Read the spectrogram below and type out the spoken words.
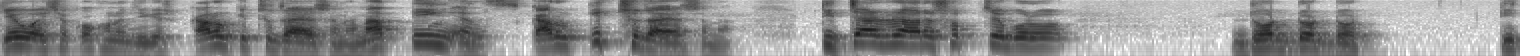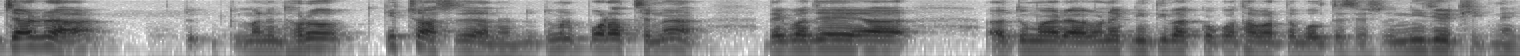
কেউ এসে কখনো জিজ্ঞেস, কারও কিচ্ছু যায় আসে না নাথিং এলস কারও কিচ্ছু যায় আসে না। টিচাররা আর সবচেয়ে বড় ডট ডট ডট টিচাররা মানে ধরো কিচ্ছু আসে যায় না, তোমার পড়াচ্ছে না, দেখবা যে তোমার অনেক নীতিবাক্য কথাবার্তা বলতেছে নিজেই ঠিক নাই।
